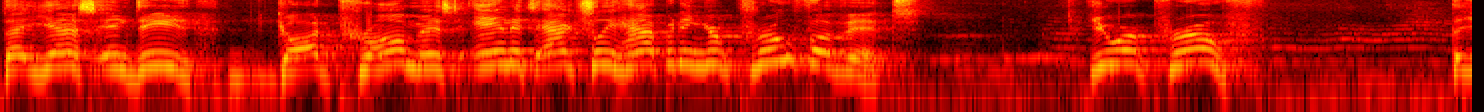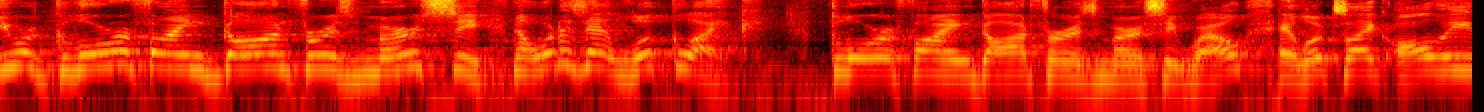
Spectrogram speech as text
That yes, indeed, God promised, and it's actually happening. You're proof of it. You are proof that you are glorifying God for His mercy. Now, what does that look like? glorifying God for his mercy? Well, it looks like all the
